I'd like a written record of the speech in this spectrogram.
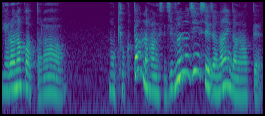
やらなかったらもう極端な話自分の人生じゃないんだなって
